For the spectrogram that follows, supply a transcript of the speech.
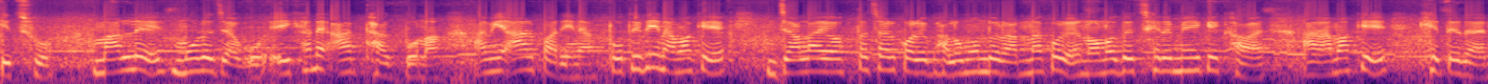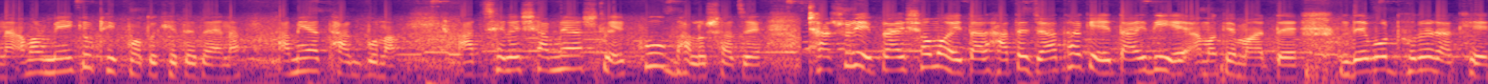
কিছু, মারলে মরে যাব, এইখানে আর থাকব না, আমি আর পারি না। প্রতিদিন আমাকে জ্বালায়, অত্যাচার করে, ভালো মন্দ রান্না করে, ননদের ছেলে মেয়েকে খাওয়ায়, আর আমাকে খেতে দেয় না, আমার মেয়েকেও ঠিক মতো খেতে দেয় না, আমি আর থাকব না। আর ছেলের সামনে আসলে খুব ভালো সাজে। শাশুড়ি প্রায় সময় তার হাতে যা থাকে, তাই দিয়ে আমাকে মার দেয়। দেবর ধরে রাখে,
